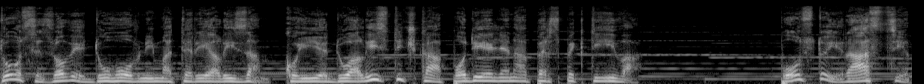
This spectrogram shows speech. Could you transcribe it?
To se zove duhovni materializam, koji je dualistička podijeljena perspektiva. Postoji rascijep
